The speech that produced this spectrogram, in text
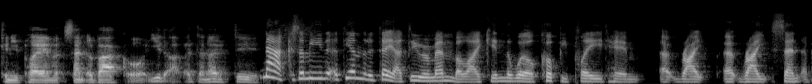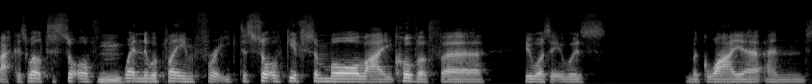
Can you play him at centre back or you? I don't know. Do you? Nah, because I mean, at the end of the day, I do remember, like in the World Cup, he played him at right at right centre back as well to sort of Hmm. when they were playing free to sort of give some more like cover for who was it? It was Maguire and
